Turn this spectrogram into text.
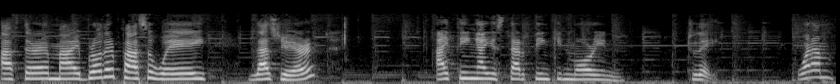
after my brother passed away last year, I think I start thinking more in today. What am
